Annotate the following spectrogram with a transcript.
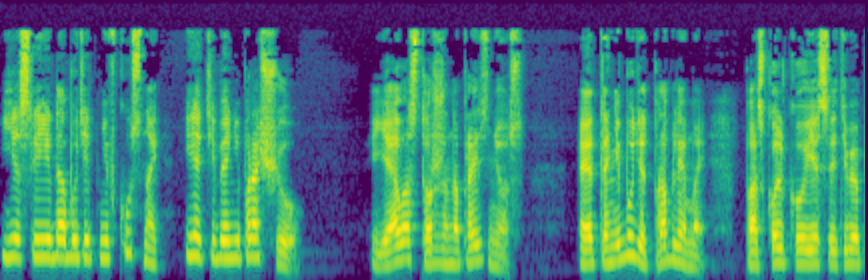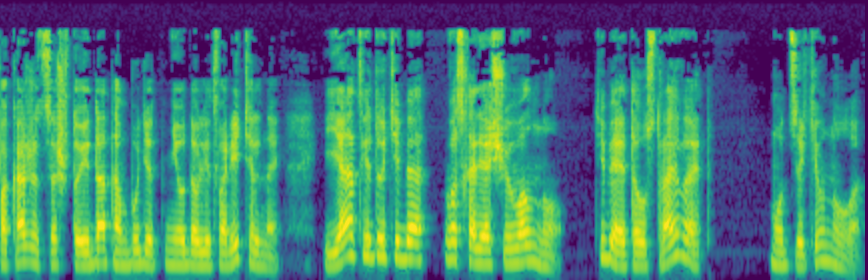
если еда будет невкусной, я тебя не прощу». Я восторженно произнес. «Это не будет проблемой, поскольку если тебе покажется, что еда там будет неудовлетворительной, я отведу тебя в восходящую волну. Тебя это устраивает?» Мудзи кивнула.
